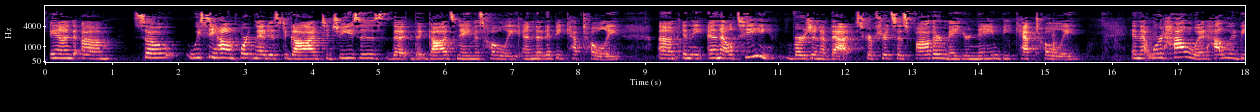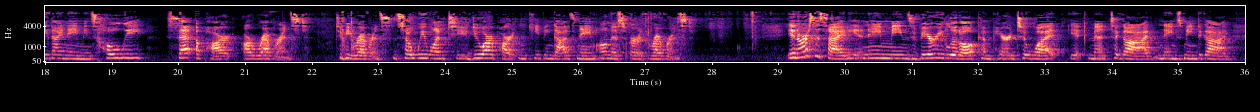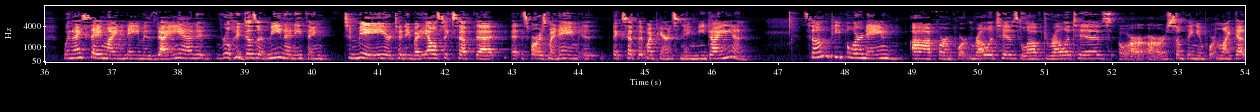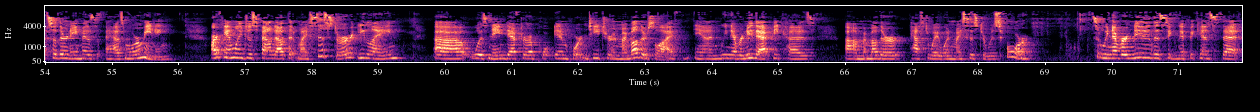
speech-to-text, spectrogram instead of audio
And um, so we see how important that is to God, to Jesus, that, that God's name is holy and that it be kept holy. Um, in the NLT version of that scripture, it says, Father, may your name be kept holy. And that word hallowed, hallowed be thy name means holy, set apart, or reverenced, to be reverenced. And so we want to do our part in keeping God's name on this earth reverenced. In our society, a name means very little compared to what it meant to God, names mean to God. When I say my name is Diane, it really doesn't mean anything to me or to anybody else except that, as far as my name, except that my parents named me Diane. Some people are named uh, for important relatives, loved relatives, or, or something important like that, so their name has, has more meaning. Our family just found out that my sister, Elaine, uh, was named after an important teacher in my mother's life. And we never knew that because um, my mother passed away when my sister was four. So we never knew the significance that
